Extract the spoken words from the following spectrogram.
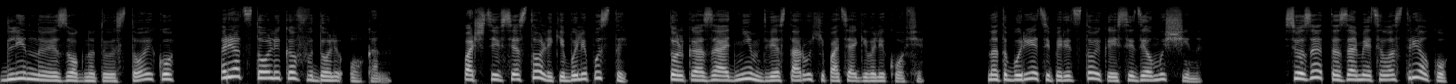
длинную изогнутую стойку, ряд столиков вдоль окон. Почти все столики были пусты, только за одним две старухи потягивали кофе. На табурете перед стойкой сидел мужчина. Сюзетта заметила стрелку,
